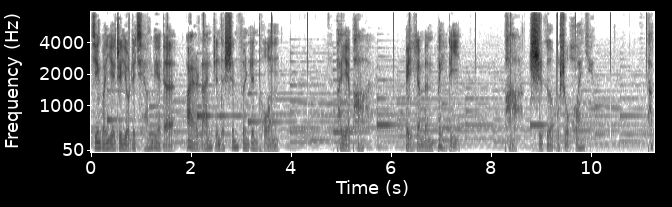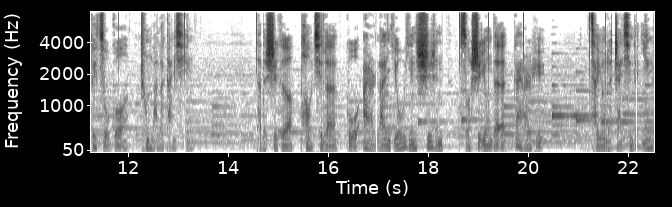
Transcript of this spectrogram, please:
尽管叶芝有着强烈的爱尔兰人的身份认同，他也怕被人们背离，怕诗歌不受欢迎。他对祖国充满了感情。他的诗歌抛弃了古爱尔兰游吟诗人所使用的盖尔语，采用了崭新的英语。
